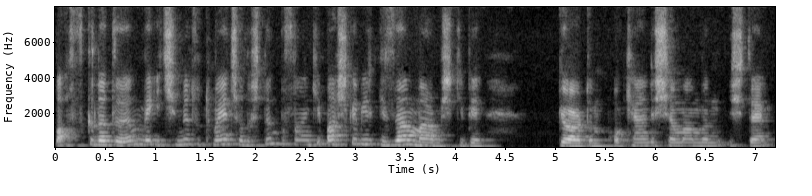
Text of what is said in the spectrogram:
baskıladığım ve içimde tutmaya çalıştığım bu sanki başka bir gizem varmış gibi gördüm o kendi şamamın işte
